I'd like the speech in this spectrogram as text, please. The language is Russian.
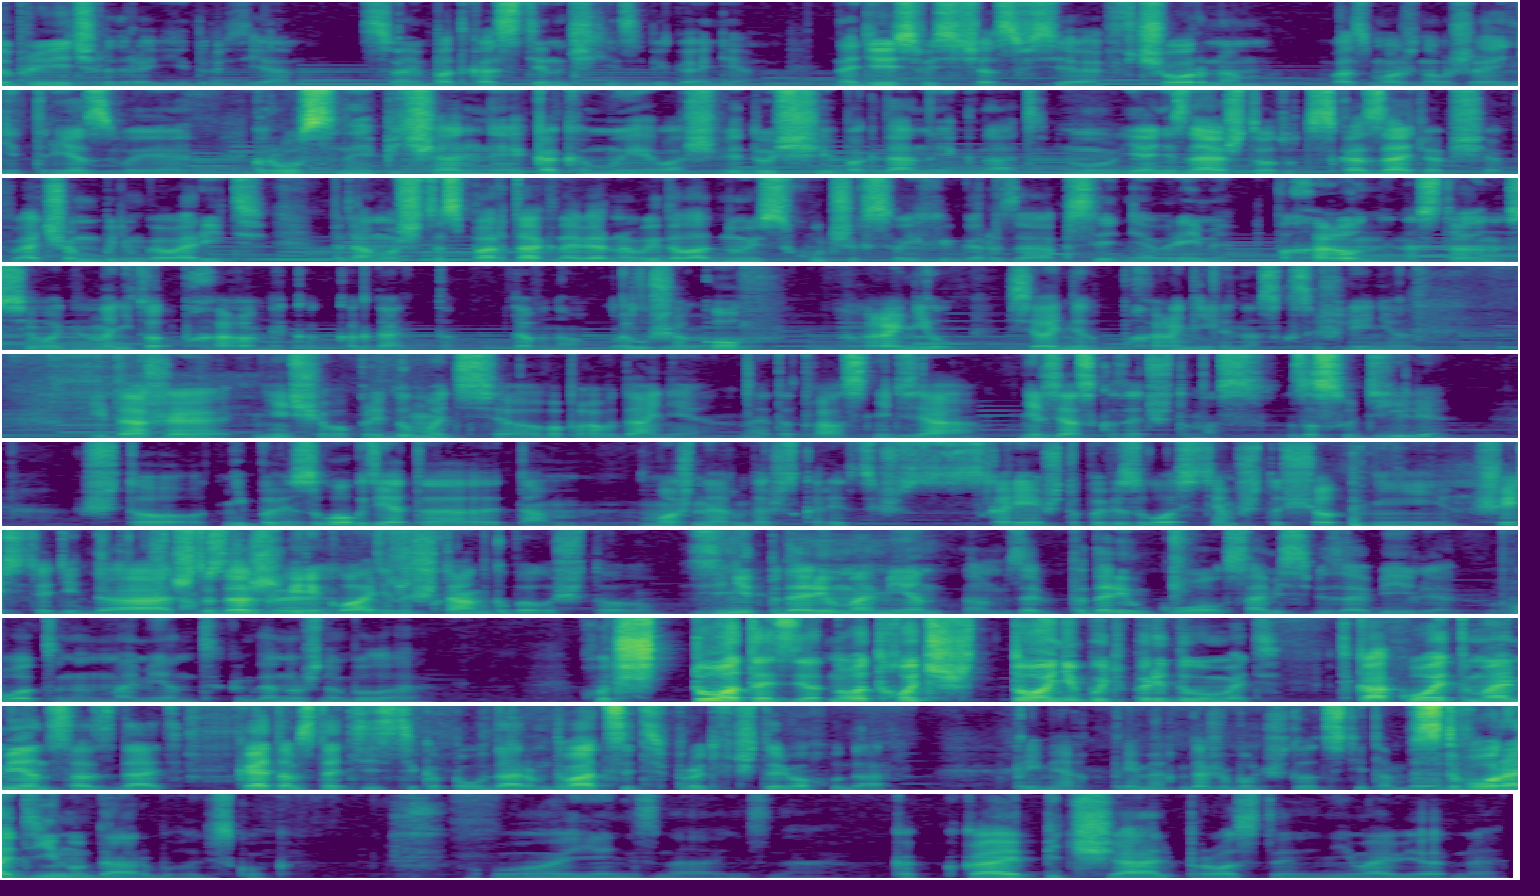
Добрый вечер, дорогие друзья. С вами подкаст «Стеночки и забегания». Надеюсь, вы сейчас все в черном, возможно, уже нетрезвые, грустные, печальные, как и мы, ваши ведущие Богдан и Игнат. Ну, я не знаю, что тут сказать вообще, о чем мы будем говорить, потому что Спартак, наверное, выдал одну из худших своих игр за последнее время. Похоронный настрой у нас сегодня, но не тот похоронный, как когда-то давно. Как Глушаков хоронил, сегодня похоронили нас, к сожалению. И даже нечего придумать э, в оправдание. На этот раз нельзя, нельзя сказать, что нас засудили, что не повезло где-то. Там можно, наверное, даже скорее, скорее, что повезло с тем, что счет не 6-1. Да, что столько даже- перекладин и штанг было, что... Зенит подарил момент, нам, за- подарил гол, сами себе забили. Вот он момент, когда нужно было хоть что-то сделать, ну вот хоть что-нибудь придумать, какой-то момент создать. Какая там статистика по ударам? 20 против 4 ударов? Пример, пример, даже больше, 20 там было. Створ один удар был или сколько? Ой, я не знаю, не знаю. Какая печаль, просто неимоверная.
